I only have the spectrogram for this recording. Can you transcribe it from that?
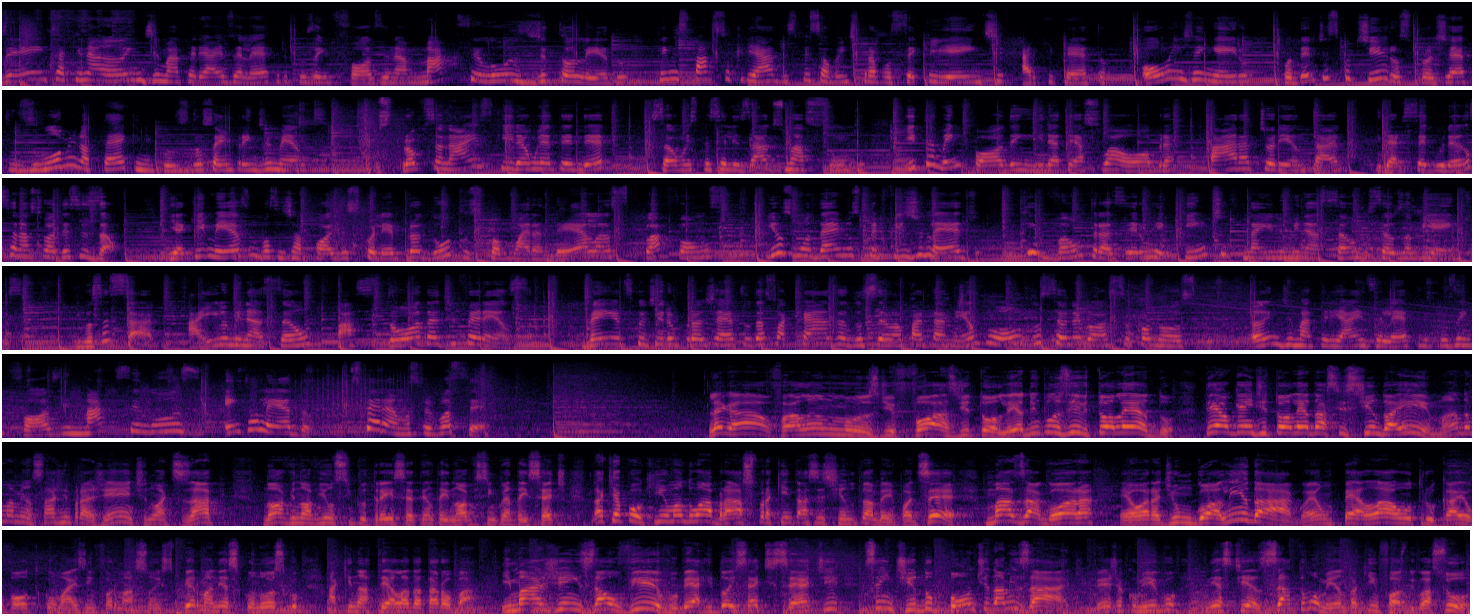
Gente, aqui na Andi Materiais Elétricos em Foz e na Maxiluz de Toledo, tem um espaço criado especialmente para você, cliente, arquiteto ou engenheiro, poder discutir os projetos luminotécnicos do seu empreendimento. Os profissionais que irão lhe atender são especializados no assunto e também podem ir até a sua obra para te orientar e dar segurança na sua decisão. E aqui mesmo você já pode escolher produtos como arandelas, plafons e os modernos perfis de LED, que vão trazer um requinte na iluminação dos seus ambientes. E você sabe, a iluminação faz toda a diferença. Venha discutir o projeto da sua casa, do seu apartamento ou do seu negócio conosco. Ande Materiais Elétricos em Foz e Maxiluz em Toledo. Esperamos por você! Legal, falamos de Foz de Toledo. Inclusive, Toledo, tem alguém de Toledo assistindo aí? Manda uma mensagem pra gente no WhatsApp 991537957. Daqui a pouquinho manda um abraço para quem tá assistindo também, pode ser? Mas agora é hora de um golinho da água. É um pé lá, outro cá. Eu volto com mais informações. Permaneça conosco aqui na tela da Tarobá. Imagens ao vivo, BR-277, sentido Ponte da Amizade. Veja comigo neste exato momento aqui em Foz do Iguaçu.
